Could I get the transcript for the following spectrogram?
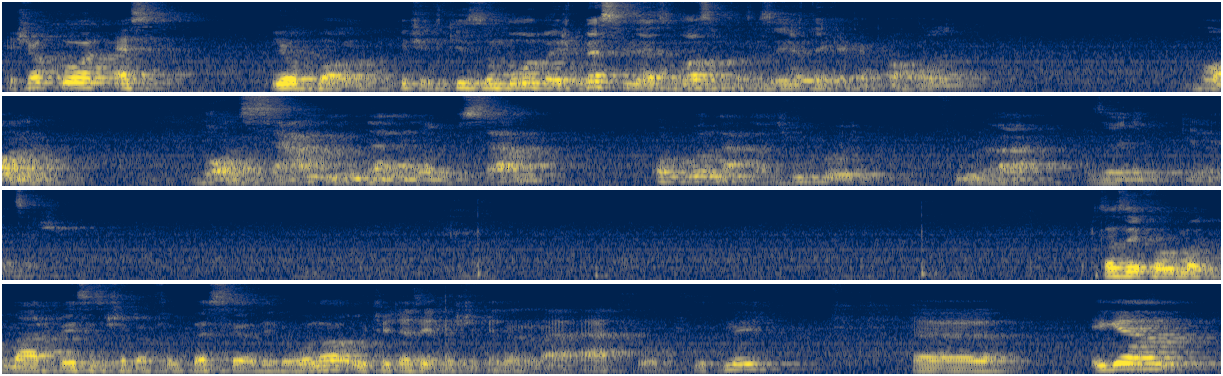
És akkor ezt jobban kicsit kizomolva és beszínezve azokat az értékeket, ahol van, van szám, minden nagyobb szám, akkor láthatjuk, hogy furá, ez egy 9-es. Most azért fogok majd már részletesebben fog beszélni róla, úgyhogy ezért most csak ezen már át fogok futni. Uh, igen,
